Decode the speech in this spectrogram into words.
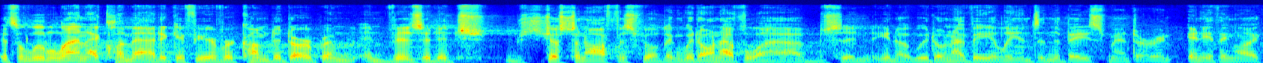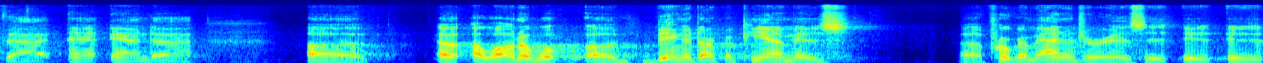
it's a little anticlimactic if you ever come to DARPA and, and visit. It's, it's, just an office building. We don't have labs, and you know, we don't have aliens in the basement or anything like that. And, and uh, uh, a, a, lot of what uh, being a DARPA PM is, uh, program manager is, is,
